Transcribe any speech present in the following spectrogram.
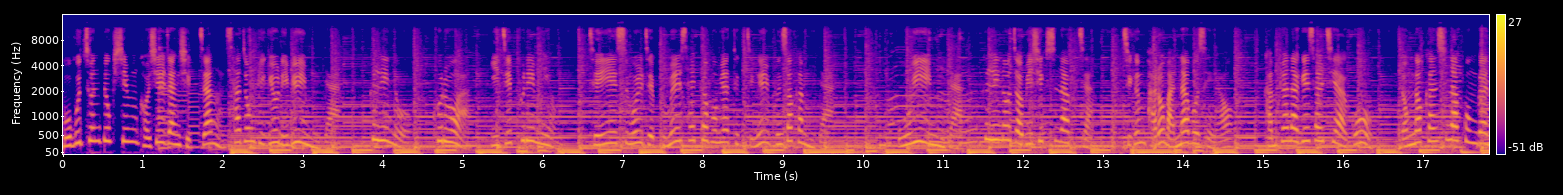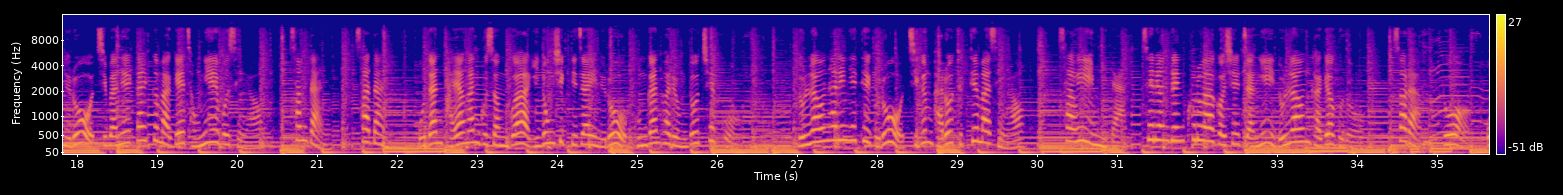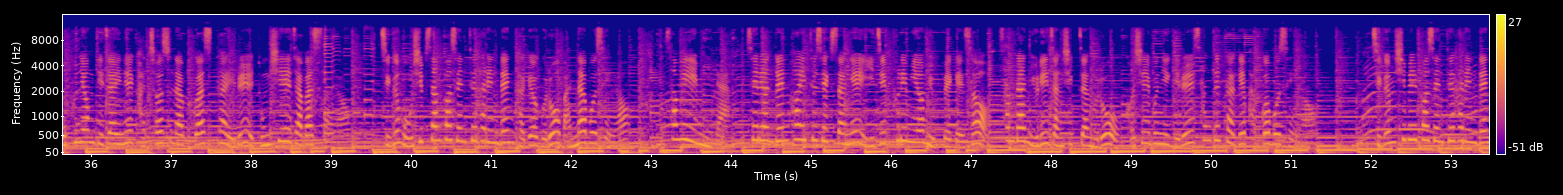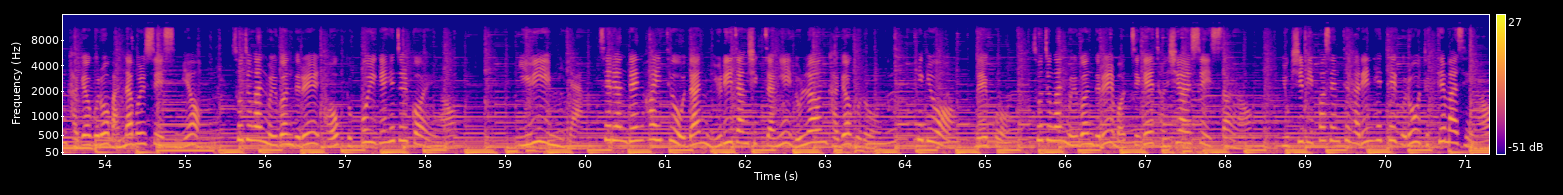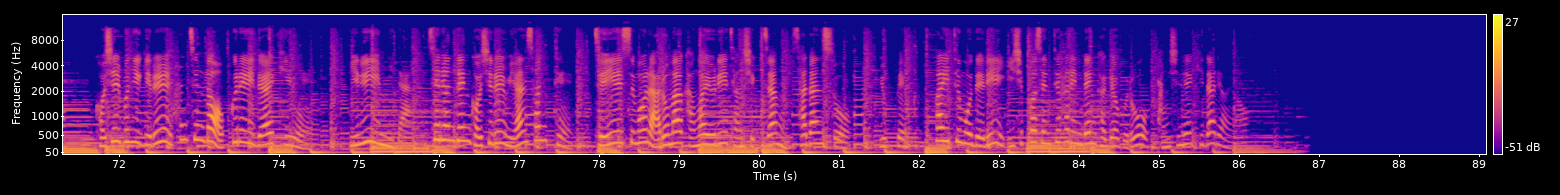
모구촌 똑심 거실 장식장 4종 비교 리뷰입니다. 클리노, 프로아, 이지 프리미엄, JS몰 제품을 살펴보며 특징을 분석합니다. 5위입니다. 클리노 접이식 수납장. 지금 바로 만나보세요. 간편하게 설치하고 넉넉한 수납 공간으로 집안을 깔끔하게 정리해보세요. 3단, 4단, 5단 다양한 구성과 이동식 디자인으로 공간 활용도 최고. 놀라운 할인 혜택으로 지금 바로 득템하세요. 4위입니다. 세련된 쿠루아 거실장이 놀라운 가격으로 서랍, 도어, 오픈형 디자인을 갖춰 수납과 스타일을 동시에 잡았어요. 지금 53% 할인된 가격으로 만나보세요. 3위입니다. 세련된 화이트 색상의 이지 프리미엄 600에서 3단 유리 장식장으로 거실 분위기를 상득하게 바꿔보세요. 지금 11% 할인된 가격으로 만나볼 수 있으며 소중한 물건들을 더욱 돋보이게 해줄 거예요. 2위입니다. 세련된 화이트 5단 유리 장식장이 놀라운 가격으로 피규어, 레고, 소중한 물건들을 멋지게 전시할 수 있어요. 62% 할인 혜택으로 득템하세요. 거실 분위기를 한층 더 업그레이드할 기회. 1위입니다. 세련된 거실을 위한 선택. JS몰 아로마 강화유리 장식장 4단소 600 화이트 모델이 20% 할인된 가격으로 당신을 기다려요.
